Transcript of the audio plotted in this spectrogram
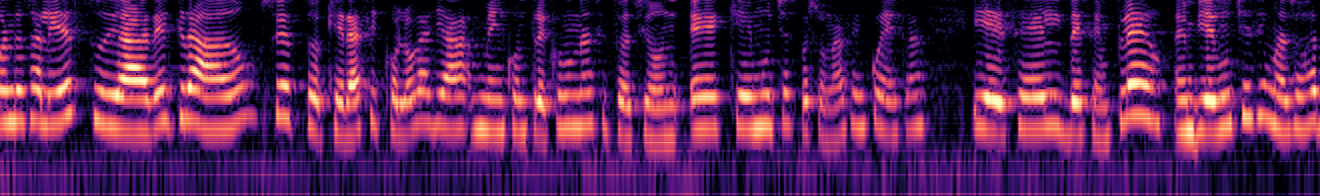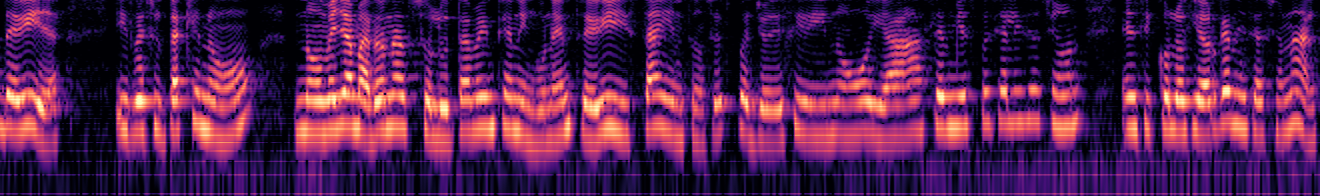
cuando salí de estudiar el grado, ¿cierto? Que era psicóloga ya, me encontré con una situación eh, que muchas personas se encuentran y es el desempleo. Envié muchísimas hojas de vida y resulta que no, no me llamaron absolutamente a ninguna entrevista y entonces pues yo decidí no voy a hacer mi especialización en psicología organizacional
